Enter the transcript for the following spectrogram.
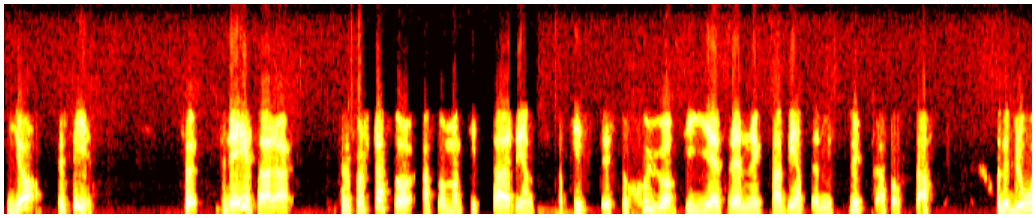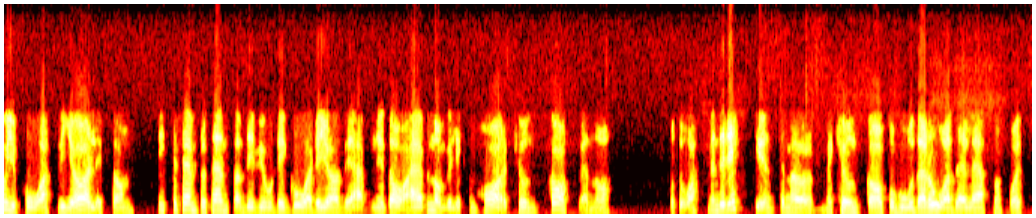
Ja, precis. För, det är ju så här, för det första så, alltså om man tittar rent statistiskt, så sju av tio förändringsarbeten misslyckas oftast. Och det beror ju på att vi gör liksom 95 procent av det vi gjorde igår, det gör vi även idag, även om vi liksom har kunskapen och, och så. Men det räcker ju inte med, med kunskap och goda råd eller att man får ett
